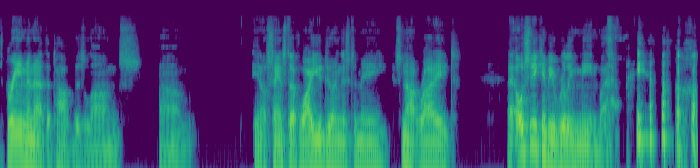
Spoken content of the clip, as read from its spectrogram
screaming at the top of his lungs, um, you know, saying stuff. Why are you doing this to me? It's not right. Uh, OCD can be really mean, by the way.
